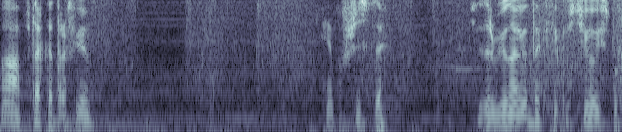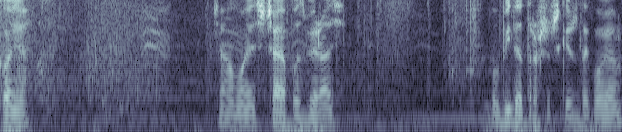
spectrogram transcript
A, ptaka trafiłem. Chyba wszyscy. Się zrobiło nagle tak jakoś cicho i spokojnie. Trzeba moje strzały pozbierać. Pobita troszeczkę, że tak powiem.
